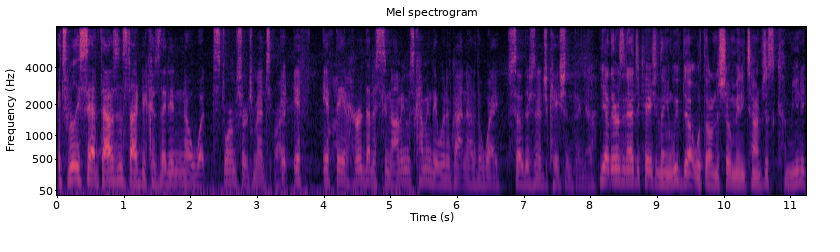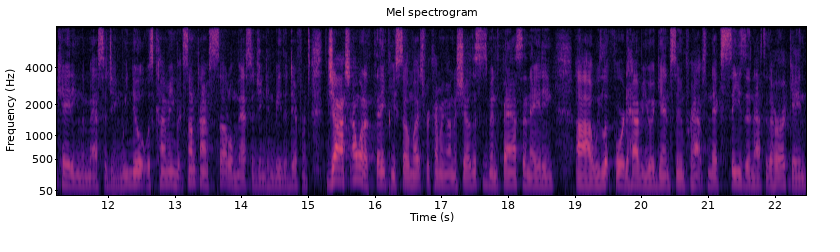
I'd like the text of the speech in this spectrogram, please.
It's really sad. Thousands died because they didn't know what storm surge meant. Right. If if they had heard that a tsunami was coming, they would have gotten out of the way. So there's an education thing there. Yeah, there's an education thing, and we've dealt with it on the show many times, just communicating the messaging. We knew it was coming, but sometimes subtle messaging can be the difference. Josh, I want to thank you so much for coming on the show. This has been fascinating. Uh, we look forward to having you again soon, perhaps next season after the hurricane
